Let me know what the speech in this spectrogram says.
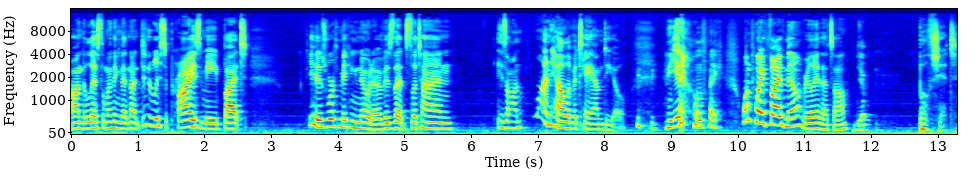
on the list? The one thing that not, didn't really surprise me, but is worth making note of is that Zlatan is on one hell of a TAM deal. you know, like 1.5 mil. Really, that's all Yep. bullshit.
